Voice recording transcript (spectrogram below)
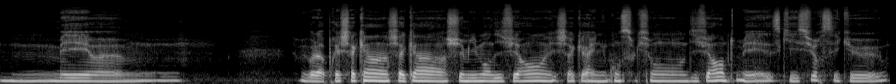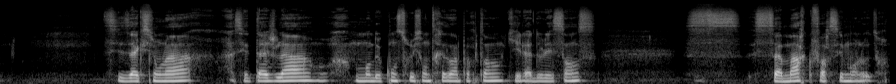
Mais, euh, mais, voilà, après chacun, chacun a un cheminement différent et chacun a une construction différente. Mais ce qui est sûr, c'est que ces actions-là, à cet âge-là, un moment de construction très important qui est l'adolescence, ça marque forcément l'autre.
